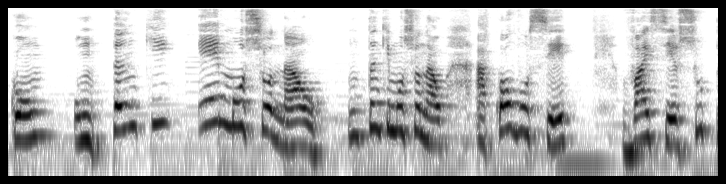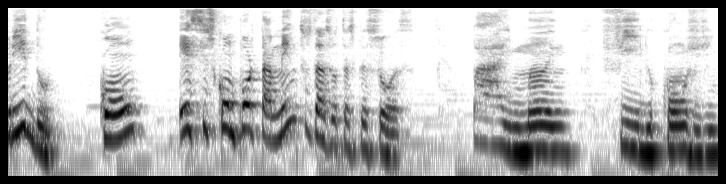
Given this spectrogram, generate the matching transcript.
com um tanque emocional, um tanque emocional, a qual você vai ser suprido com esses comportamentos das outras pessoas. Pai, mãe, filho, cônjuge,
